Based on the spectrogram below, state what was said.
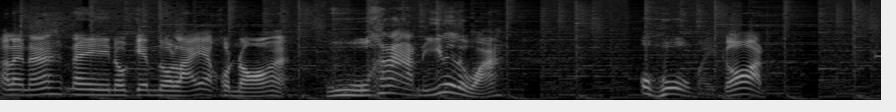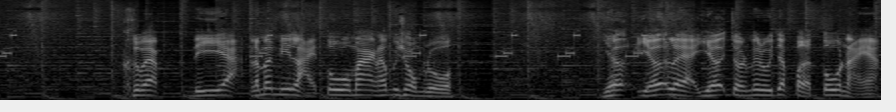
อะไรนะ ในโนเกมโนไลท์อะคนน้องอะโอ้โหขนาดนี้เลยเหรอวะโอ้โหไม่กอดคือแบบดีอะแล้วมันมีหลายตู้มากท่านผู้ชมดูเยอะเยอะเลยอะเยอะจนไม่รู้จะเปิดตู้ไหนอะ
